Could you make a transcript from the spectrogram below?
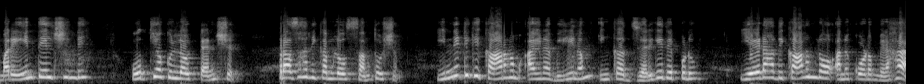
మరేం తేల్చింది? ఉద్యోగుల్లో టెన్షన్ ప్రజానికంలో సంతోషం. ఇన్నిటికి కారణం అయిన విలీనం ఇంకా జరిగేదెప్పుడు? ఏడాది కాలంలో అనుకోవడం మినహా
